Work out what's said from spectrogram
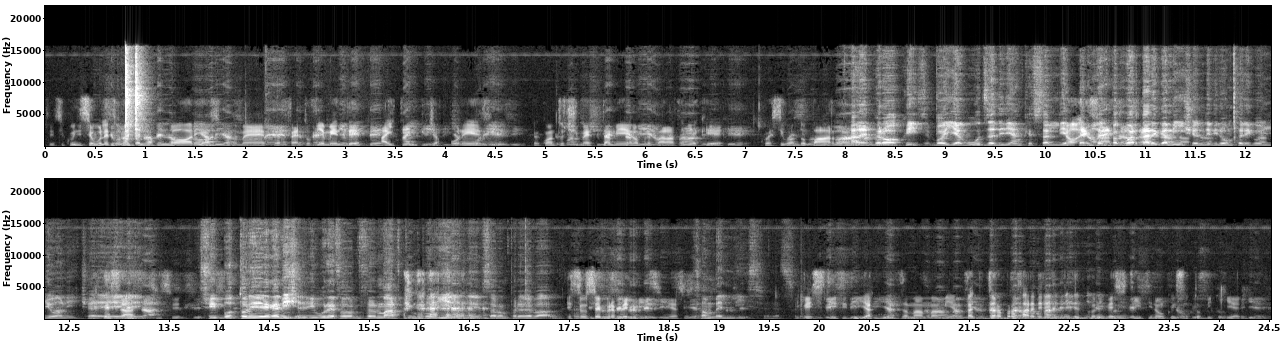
Sì, sì, quindi se volete una bella storia, secondo me è perfetto. Ovviamente ai tempi giapponesi, per quanto ci metta meno, preparatevi che questi quando parlano... Vabbè, però qui se vuoi Yakuza devi anche stare lì a, esatto, a guardare esatto, camicie, non devi rompere i coglioni. Cioè, esatto, sui bottoni delle camicie devi pure fermare farti un pochino, non devi rompere le palle. E sono sempre bellissimi. Eh, sono bellissimi. Ragazzi. I vestiti di Yakuza, mamma mia. Infatti dovrebbero fare delle limited con i vestiti, non con i sottobicchieri. Prima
